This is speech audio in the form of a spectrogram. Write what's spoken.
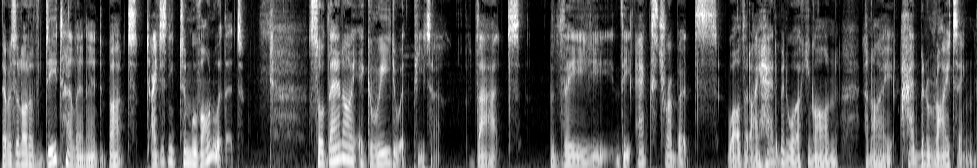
There is a lot of detail in it, but I just need to move on with it. So then I agreed with Peter that the the extra bits well that I had been working on and I had been writing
